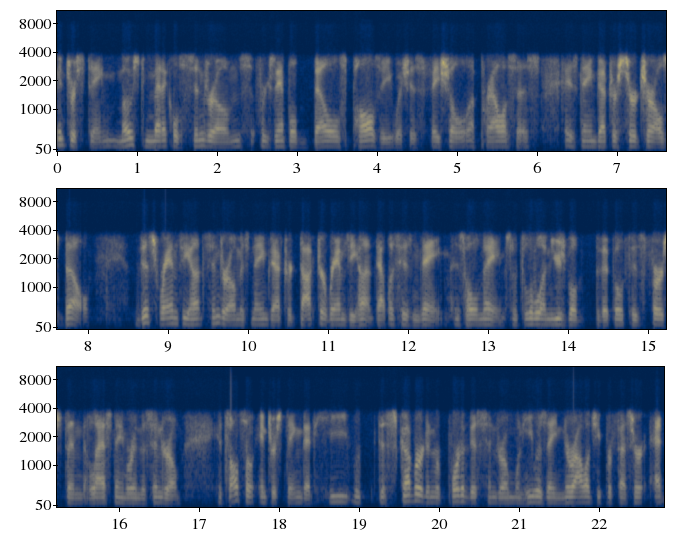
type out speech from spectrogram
interesting. Most medical syndromes, for example, Bell's palsy, which is facial paralysis, is named after Sir Charles Bell. This Ramsay Hunt syndrome is named after Dr. Ramsay Hunt. That was his name, his whole name. So it's a little unusual that both his first and last name are in the syndrome. It's also interesting that he re- discovered and reported this syndrome when he was a neurology professor at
